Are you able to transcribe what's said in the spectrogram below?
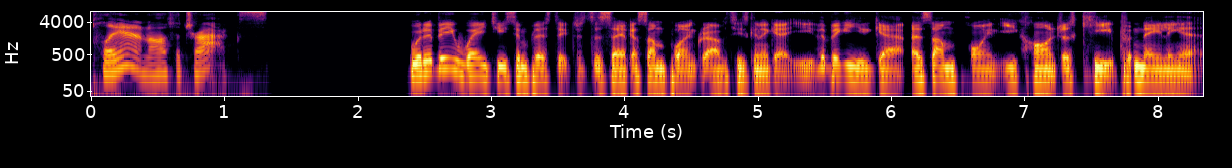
plan off the tracks. Would it be way too simplistic just to say at some point gravity's going to get you? The bigger you get, at some point you can't just keep nailing it.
